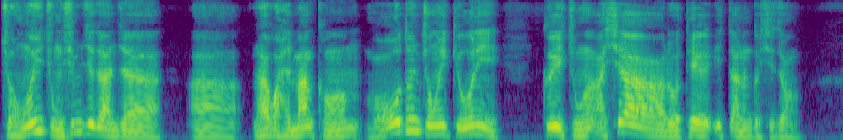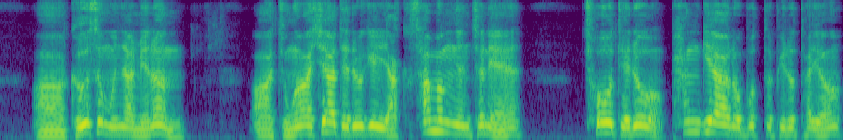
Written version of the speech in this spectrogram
종의 중심지가 이제 아, 라고 할 만큼 모든 종의 기원이 거의 중앙아시아로 되어 있다는 것이죠. 아, 그것은 뭐냐면은 아, 중앙아시아 대륙이 약 3억 년 전에 초대륙 판게아로부터 비롯하여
